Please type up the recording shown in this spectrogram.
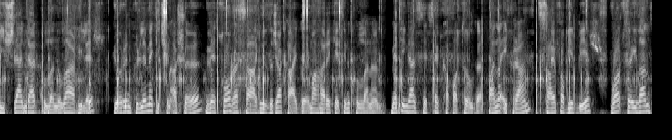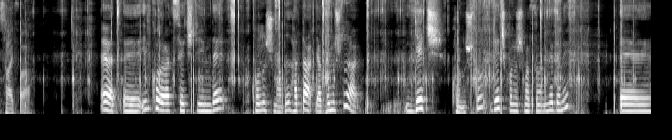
İşlemler kullanılabilir. Görüntülemek için aşağı ve sonra sağa hızlıca kaydırma hareketini kullanın. Metinden sesle kapatıldı. Ana ekran, sayfa 1.1, varsayılan sayfa. Evet, e, ilk olarak seçtiğimde konuşmadı. Hatta ya konuştu da geç konuştu. Geç konuşmasının nedeni e,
